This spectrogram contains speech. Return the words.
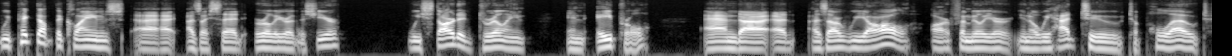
we picked up the claims, uh, as I said earlier this year. We started drilling in April, and, uh, and as we all are familiar, you know, we had to to pull out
